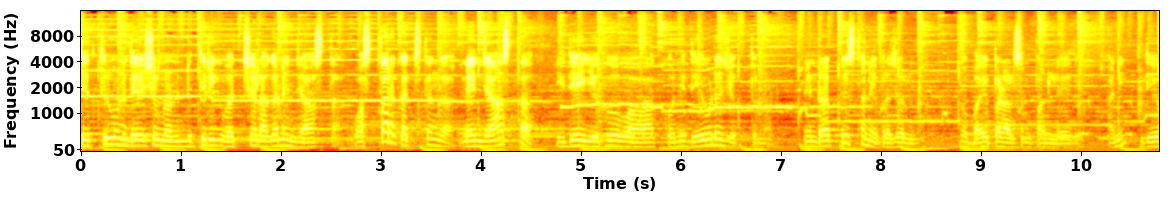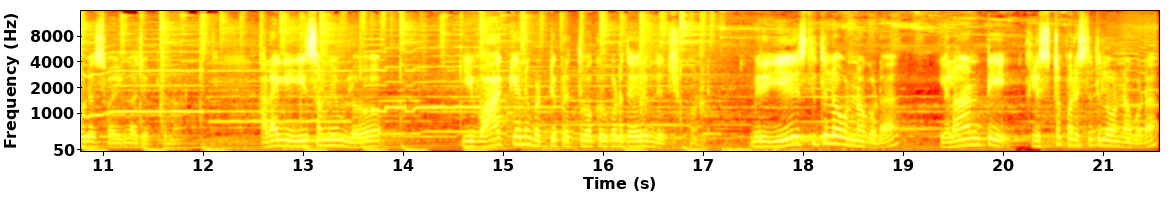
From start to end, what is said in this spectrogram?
శత్రువుని దేశంలో నుండి తిరిగి వచ్చేలాగా నేను చేస్తా వస్తారు ఖచ్చితంగా. నేను చేస్తా ఇదే యహో వాక్కుని దేవుడే చెప్తున్నాడు. నేను రప్పిస్తాను ఈ ప్రజలను. నువ్వు భయపడాల్సిన పని లేదు అని దేవుడే స్వయంగా చెప్తున్నాడు. అలాగే ఈ సమయంలో ఈ వాక్యాన్ని బట్టి ప్రతి ఒక్కరు కూడా ధైర్యం తెచ్చుకోండి. మీరు ఏ స్థితిలో ఉన్నా కూడా ఎలాంటి క్లిష్ట పరిస్థితిలో ఉన్నా కూడా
